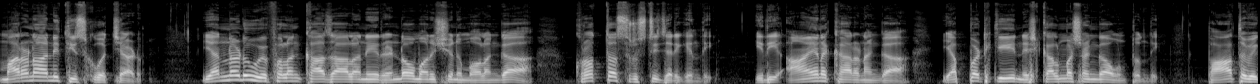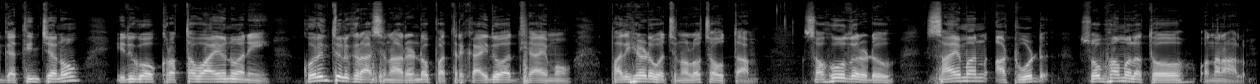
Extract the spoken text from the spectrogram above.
మరణాన్ని తీసుకువచ్చాడు. ఎన్నడూ విఫలం కాజాలని రెండవ మనుష్యుని మూలంగా క్రొత్త సృష్టి జరిగింది. ఇది ఆయన కారణంగా ఎప్పటికీ నిష్కల్మషంగా ఉంటుంది. పాతవి గతించను ఇదిగో క్రొత్త వాయును అని కొరింతులకు రాసిన రెండో పత్రిక ఐదో అధ్యాయము పదిహేడు వచనంలో చదువుతాం. సహోదరుడు సైమన్ అట్వుడ్ శుభములతో వందనాలు.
